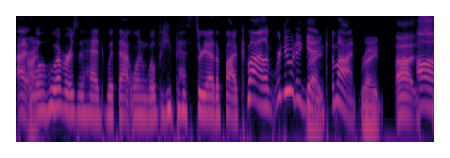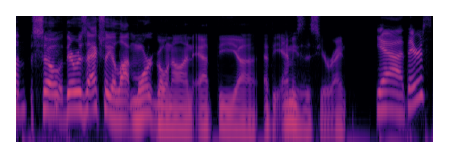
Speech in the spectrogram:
All right. Well, whoever is ahead with that one will be best three out of five. Come on, we're doing it again. Right. Come on. Right. Uh, Um, so, there was actually a lot more going on at the uh, at the Emmys this year, right? Yeah, there's.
